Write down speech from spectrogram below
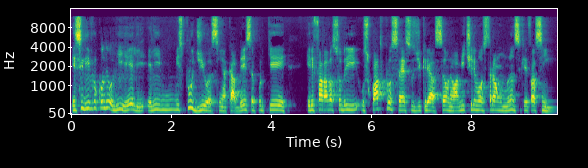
Esse livro, quando eu li ele, ele me explodiu assim a cabeça porque ele falava sobre os quatro processos de criação. Né? O Amit ele mostra um lance que ele fala assim,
